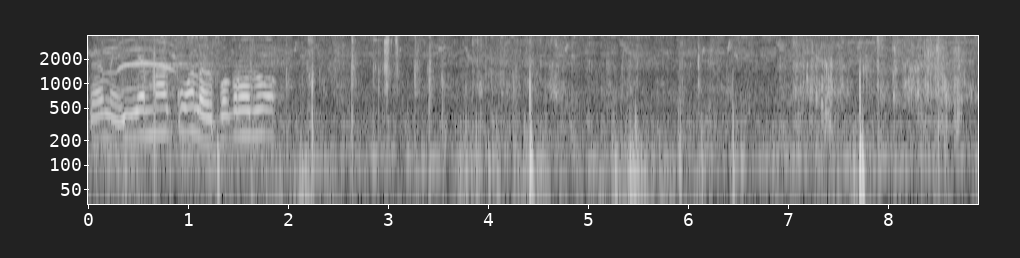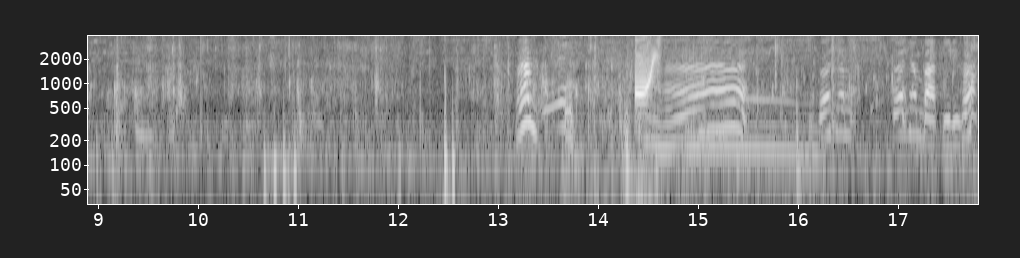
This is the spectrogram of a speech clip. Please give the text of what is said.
તમે ઈએમમાં કોલર પકડો છો? હા. તો કેમ તો કેમ બાકી રહ્યું?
